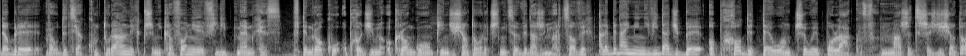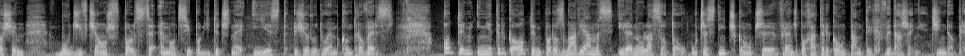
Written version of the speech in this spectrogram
dobry, w audycjach kulturalnych przy mikrofonie Filip Memches. W tym roku obchodzimy okrągłą 50. rocznicę wydarzeń marcowych, ale bynajmniej nie widać, by obchody te łączyły Polaków. Marzec 68 budzi wciąż w Polsce emocje polityczne i jest źródłem kontrowersji. O tym i nie tylko o tym porozmawiam z Ireną Lasotą, uczestniczką czy wręcz bohaterką tamtych wydarzeń. Dzień dobry.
